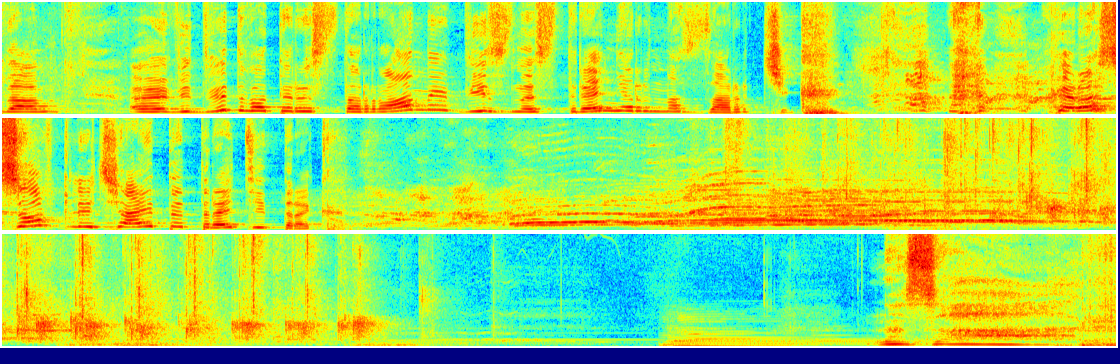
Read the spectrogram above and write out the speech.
да. Е, Відвідувати ресторани, бізнес-тренер Назарчик. Хорошо, включайте третій трек. Назар.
